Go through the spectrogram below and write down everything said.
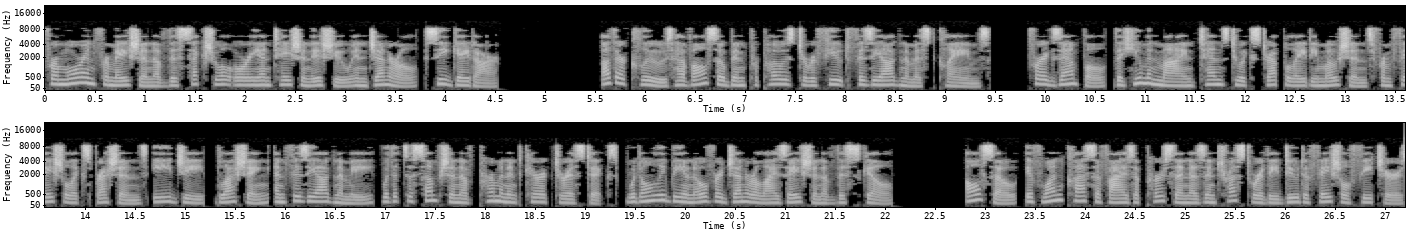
For more information of this sexual orientation issue in general, see gaydar. Other clues have also been proposed to refute physiognomist claims. For example, the human mind tends to extrapolate emotions from facial expressions e.g., blushing and physiognomy, with its assumption of permanent characteristics, would only be an overgeneralization of this skill. Also, if one classifies a person as untrustworthy due to facial features,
